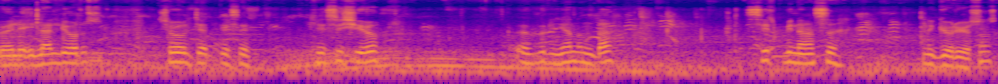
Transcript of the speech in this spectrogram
Böyle ilerliyoruz. Seoul Caddesi kesişiyor. Öbür yanında sirk binası görüyorsunuz.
